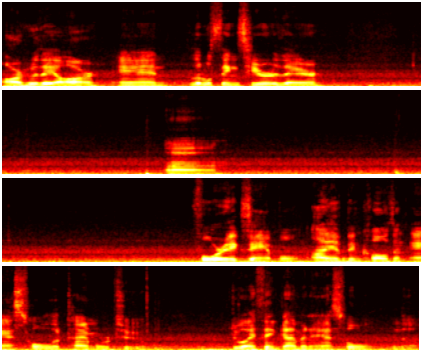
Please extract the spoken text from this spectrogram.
are who they are and little things here or there. Uh, for example, I have been called an asshole a time or two. Do I think I'm an asshole? No.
